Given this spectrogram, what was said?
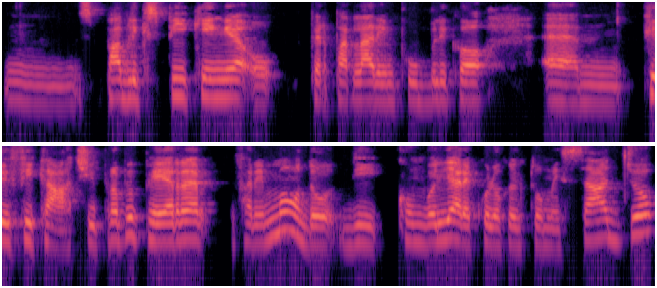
mh, public speaking o per parlare in pubblico ehm, più efficaci, proprio per fare in modo di convogliare quello che è il tuo messaggio,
